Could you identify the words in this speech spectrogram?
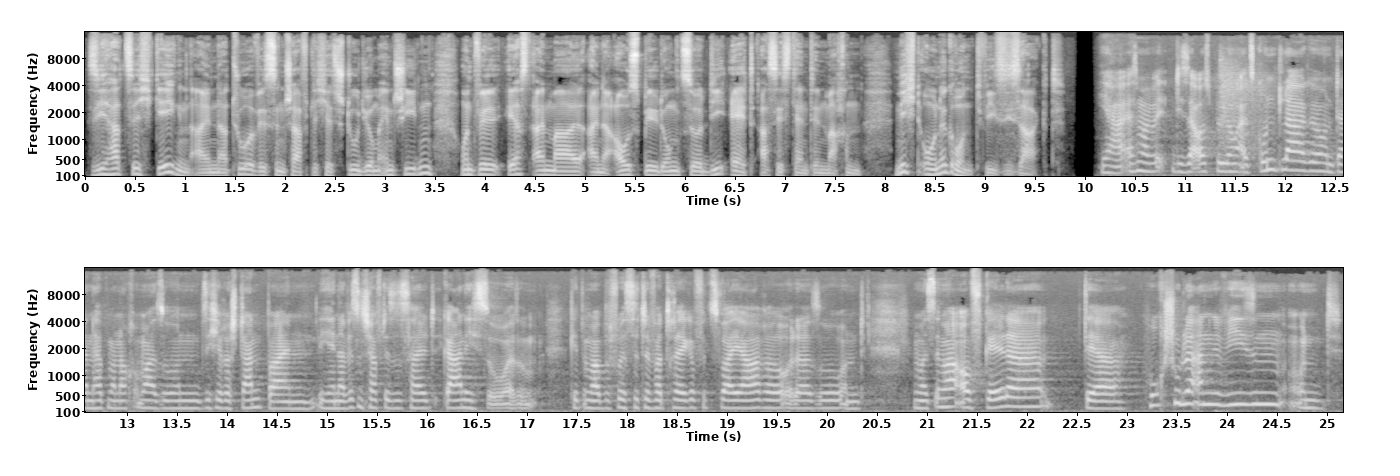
Sie hat sich gegen ein naturwissenschaftliches Studium entschieden und will erst einmal eine Ausbildung zur Diätassistentin machen. Nicht ohne Grund, wie sie sagt. Ja, erstmal diese Ausbildung als Grundlage und dann hat man auch immer so ein sicheres Standbein. Hier in der Wissenschaft ist es halt gar nicht so. Also es gibt immer befristete Verträge für zwei Jahre oder so und man ist immer auf Gelder der Hochschule angewiesen und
